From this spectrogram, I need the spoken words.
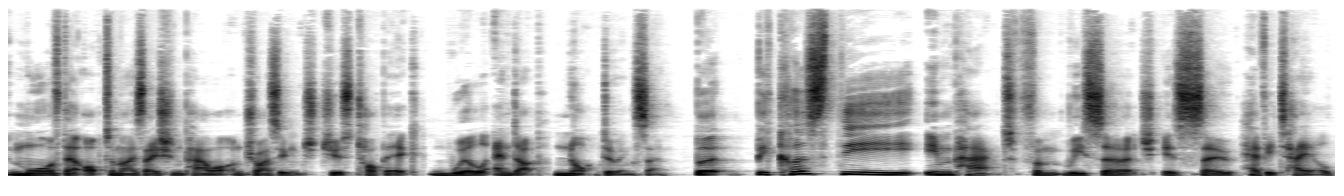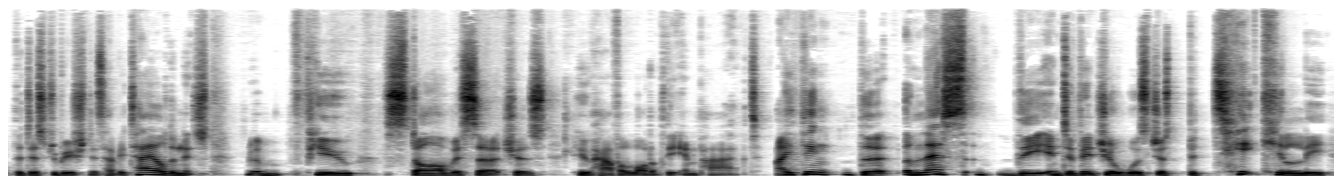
more of their optimization power on trying to introduce topic will end up not doing so. But because the impact from research is so heavy tailed, the distribution is heavy tailed, and it's a few star researchers who have a lot of the impact. I think that unless the individual was just particularly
